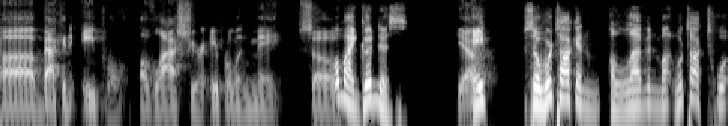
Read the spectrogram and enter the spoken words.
uh, back in April of last year, April and May. So Oh my goodness. yeah, April. So we're talking eleven months. We'll talk tw-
